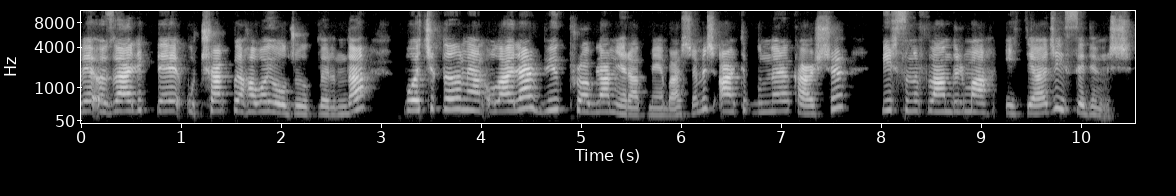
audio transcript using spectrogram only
ve özellikle uçak ve hava yolculuklarında bu açıklanamayan olaylar büyük problem yaratmaya başlamış. Artık bunlara karşı bir sınıflandırma ihtiyacı hissedilmiş.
